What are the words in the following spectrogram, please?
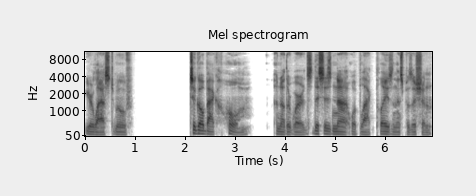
your last move. To go back home, in other words, this is not what black plays in this position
